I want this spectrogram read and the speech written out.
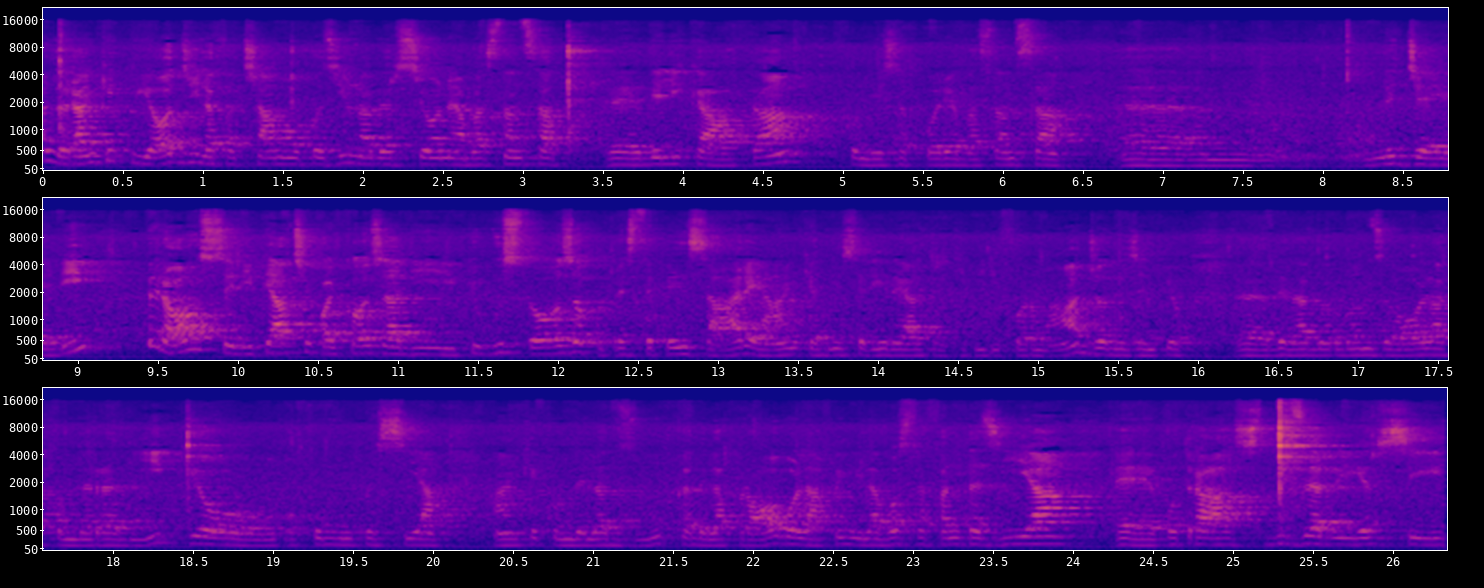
Allora anche qui oggi la facciamo così una versione abbastanza eh, delicata, con dei sapori abbastanza ehm, leggeri, però se vi piace qualcosa di più gustoso potreste pensare anche ad inserire altri tipi di formaggio, ad esempio eh, della gorgonzola con del radicchio o, o comunque sia anche con della zucca, della provola, quindi la vostra fantasia eh, potrà sbizzarrirsi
